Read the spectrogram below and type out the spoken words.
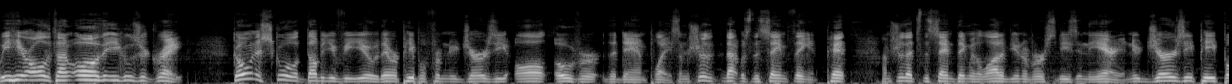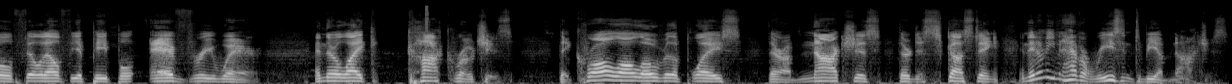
We hear all the time, oh, the Eagles are great. Going to school at WVU, there were people from New Jersey all over the damn place. I'm sure that was the same thing at Pitt. I'm sure that's the same thing with a lot of universities in the area. New Jersey people, Philadelphia people, everywhere. And they're like cockroaches. They crawl all over the place. They're obnoxious. They're disgusting. And they don't even have a reason to be obnoxious.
